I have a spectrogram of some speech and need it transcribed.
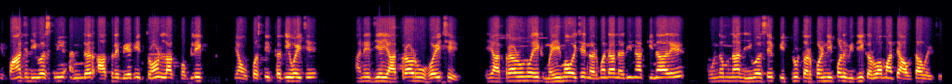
એ પાંચ દિવસની અંદર આશરે બેથી ત્રણ લાખ પબ્લિક ત્યાં ઉપસ્થિત થતી હોય છે. અને જે યાત્રાળુ હોય છે, એ યાત્રાળુનો એક મહિમા હોય છે, નર્મદા નદીના કિનારે પૂનમના દિવસે પિતૃ તર્પણની પણ વિધિ કરવા માટે આવતા હોય છે.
